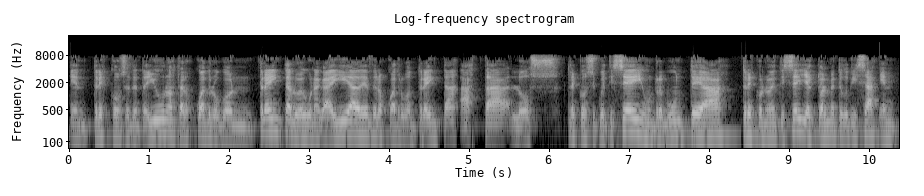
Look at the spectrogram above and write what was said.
en 3,71 hasta los 4,30, luego una caída desde los 4,30 hasta los 3,56, un repunte a 3,96 y actualmente cotiza en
